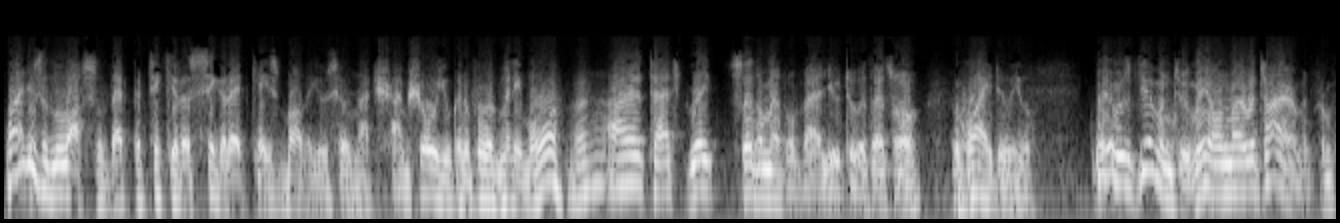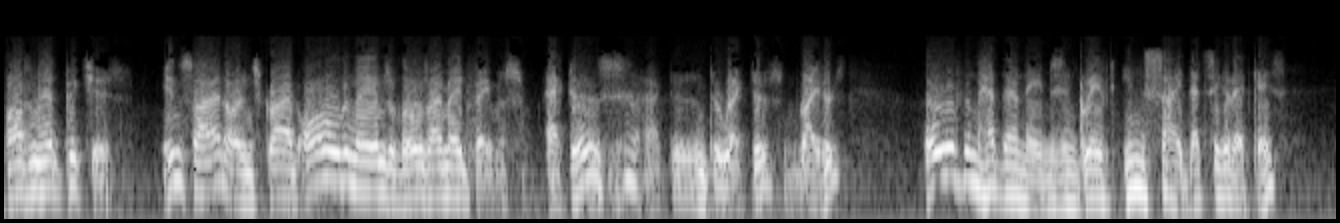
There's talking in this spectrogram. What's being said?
why does the loss of that particular cigarette case bother you so much? I'm sure you can afford many more. Uh, I attach great sentimental value to it, that's all. Why do you? It was given to me on my retirement from Fountainhead Pictures. Inside are inscribed all the names of those I made famous. Actors? Actors and directors and writers. All of them had their names engraved inside that cigarette case?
